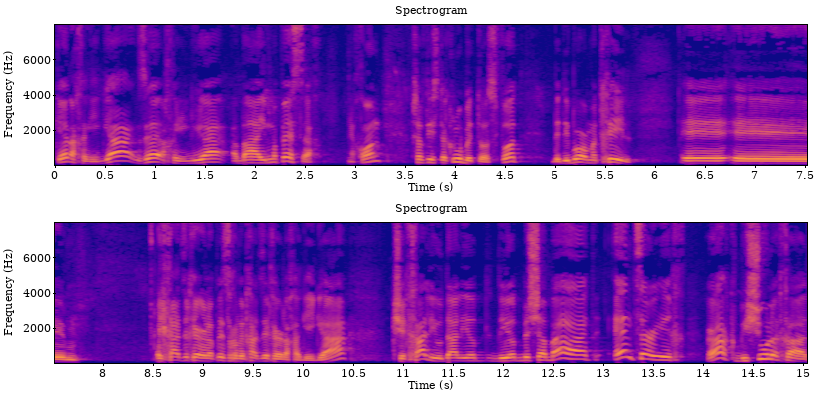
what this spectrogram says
כן, החגיגה זה החגיגה הבאה עם הפסח, נכון? עכשיו תסתכלו בתוספות, בדיבור המתחיל אה, אה, אחד זכר לפסח ואחד זכר לחגיגה, כשחל יהודה להיות, להיות בשבת אין צריך, רק בישול אחד.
